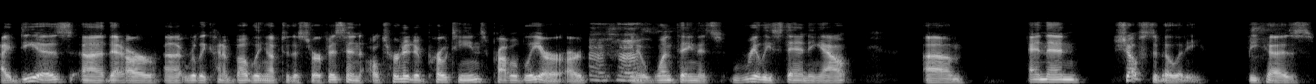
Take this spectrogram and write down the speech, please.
ideas uh, that are uh, really kind of bubbling up to the surface. And alternative proteins probably are, are mm-hmm. you know one thing that's really standing out. Um, and then shelf stability, because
